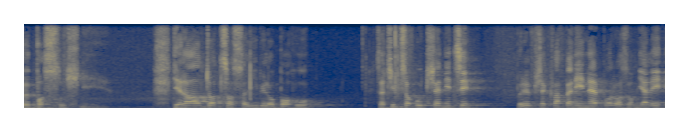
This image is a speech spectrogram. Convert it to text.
Byl poslušný. Dělal to, co se líbilo Bohu. Zatímco učedníci byli překvapení, neporozuměli,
